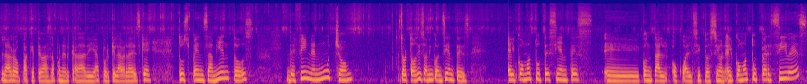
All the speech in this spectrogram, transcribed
la ropa que te vas a poner cada día, porque la verdad es que tus pensamientos definen mucho, sobre todo si son inconscientes, el cómo tú te sientes eh, con tal o cual situación, el cómo tú percibes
